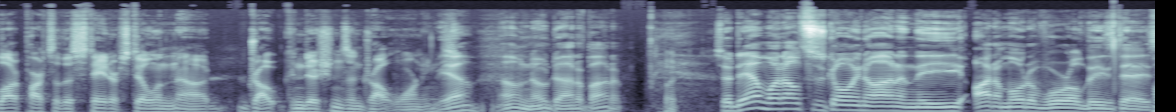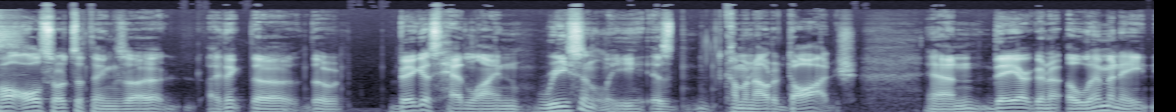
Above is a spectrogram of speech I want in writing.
a lot of parts of the state are still in uh, drought conditions and drought warnings. Yeah, oh, no doubt about it. But- so, Dan, what else is going on in the automotive world these days? all, all sorts of things. Uh, I think the the biggest headline recently is coming out of Dodge, and they are going to eliminate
